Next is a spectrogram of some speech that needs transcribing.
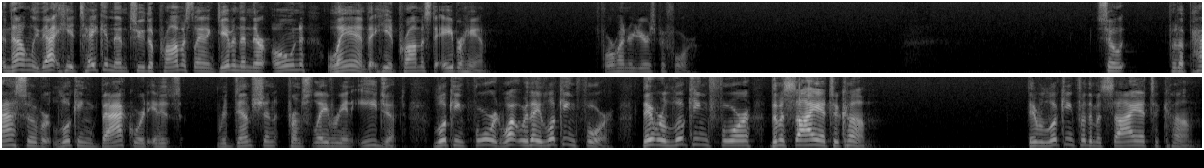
And not only that, he had taken them to the promised land and given them their own land that he had promised to Abraham 400 years before. So, for the Passover, looking backward, it is redemption from slavery in Egypt. Looking forward, what were they looking for? They were looking for the Messiah to come. They were looking for the Messiah to come,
